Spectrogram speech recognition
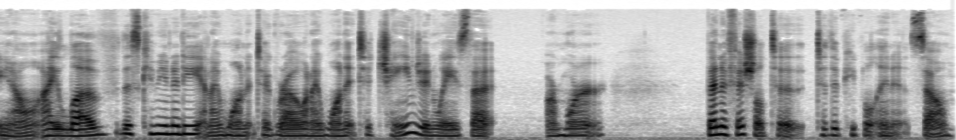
You know, I love this community and I want it to grow and I want it to change in ways that are more beneficial to to the people in it. So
